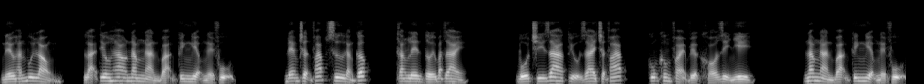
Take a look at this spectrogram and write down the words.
nếu hắn vui lòng, lại tiêu hao năm ngàn vạn kinh nghiệm nghề phụ, đem trận pháp sư đẳng cấp tăng lên tới bắt giai bố trí ra cựu giai trận pháp cũng không phải việc khó gì nhi. Năm ngàn vạn kinh nghiệm nghề phụ,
